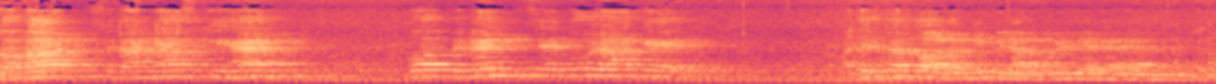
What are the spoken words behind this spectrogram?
सौगात, शिलान्यास की है, वो विभिन्न सेतु यहाँ के अधिकतर तो ही मिला ले गए हैं।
